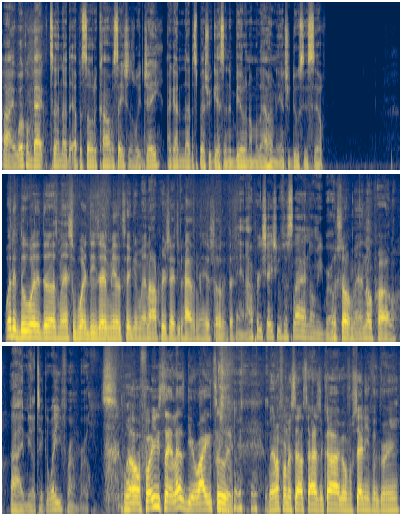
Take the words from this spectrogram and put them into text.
All right, welcome back to another episode of Conversations with Jay. I got another special guest in the building. I'm gonna allow him to introduce himself. What it do, what it does, man. It's your boy DJ Meal Ticket, man. I appreciate you having me on your show today. Man, I appreciate you for sliding on me, bro. For sure, man. No problem. All right, Meal Ticket, where you from, bro? Well, before you say, let's get right to it. man, I'm from the south side of Chicago, from 70th and Green.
